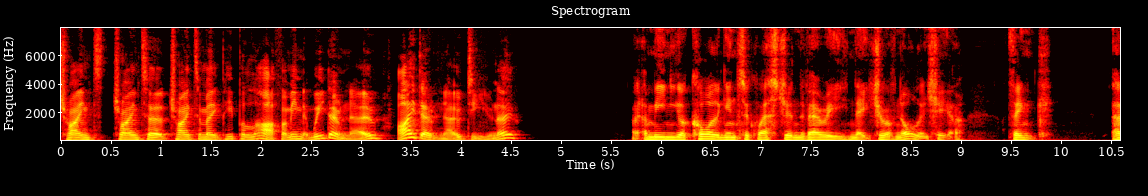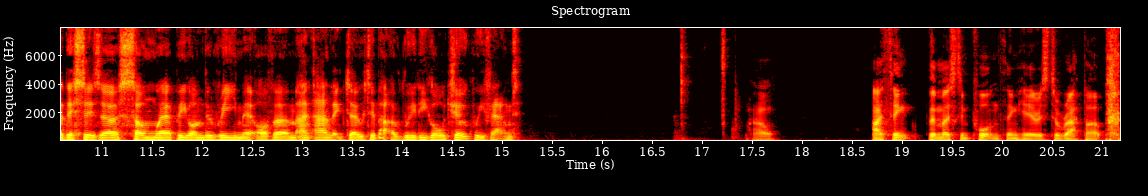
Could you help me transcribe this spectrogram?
trying to trying to trying to make people laugh. I mean we don't know. I don't know. Do you know? I mean, you're calling into question the very nature of knowledge here. Think uh, this is uh, somewhere beyond the remit of um, an anecdote about a really old joke we found. well i think the most important thing here is to wrap up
